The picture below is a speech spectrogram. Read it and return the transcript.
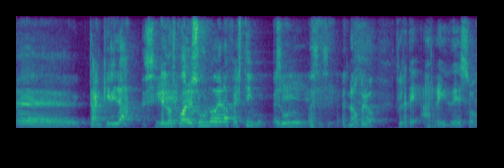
eh, tranquilidad, Sí. de los cuales uno era festivo, el sí, uno. sí, sí. No, pero fíjate, a raíz de eso,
